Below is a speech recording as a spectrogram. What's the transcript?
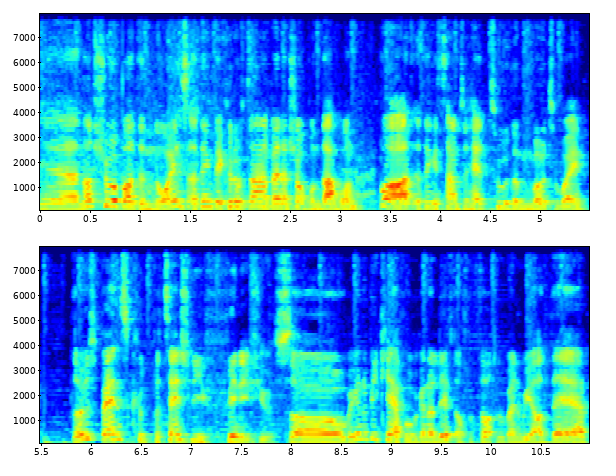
Yeah, not sure about the noise. I think they could have done a better job on that one. But I think it's time to head to the motorway. Those bends could potentially finish you, so we're gonna be careful. We're gonna lift off the throttle when we are there.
